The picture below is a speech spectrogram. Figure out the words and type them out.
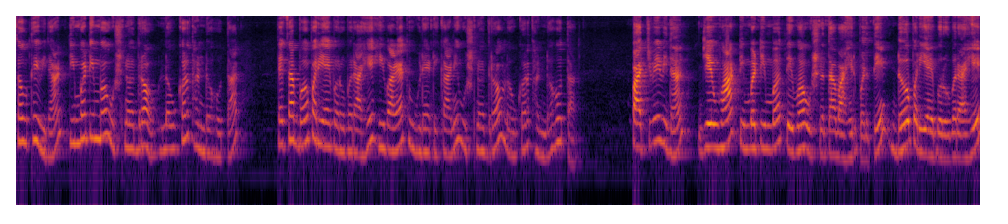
चौथे विधान टिंबटिंब उष्ण द्रव लवकर थंड होतात. त्याचा ब पर्याय बरोबर आहे हिवाळ्यात उघड्या ठिकाणी उष्ण द्रव लवकर थंड होतात. पाचवे विधान जेव्हा टिंबटिंब तेव्हा उष्णता बाहेर पडते. ड पर्याय बरोबर आहे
